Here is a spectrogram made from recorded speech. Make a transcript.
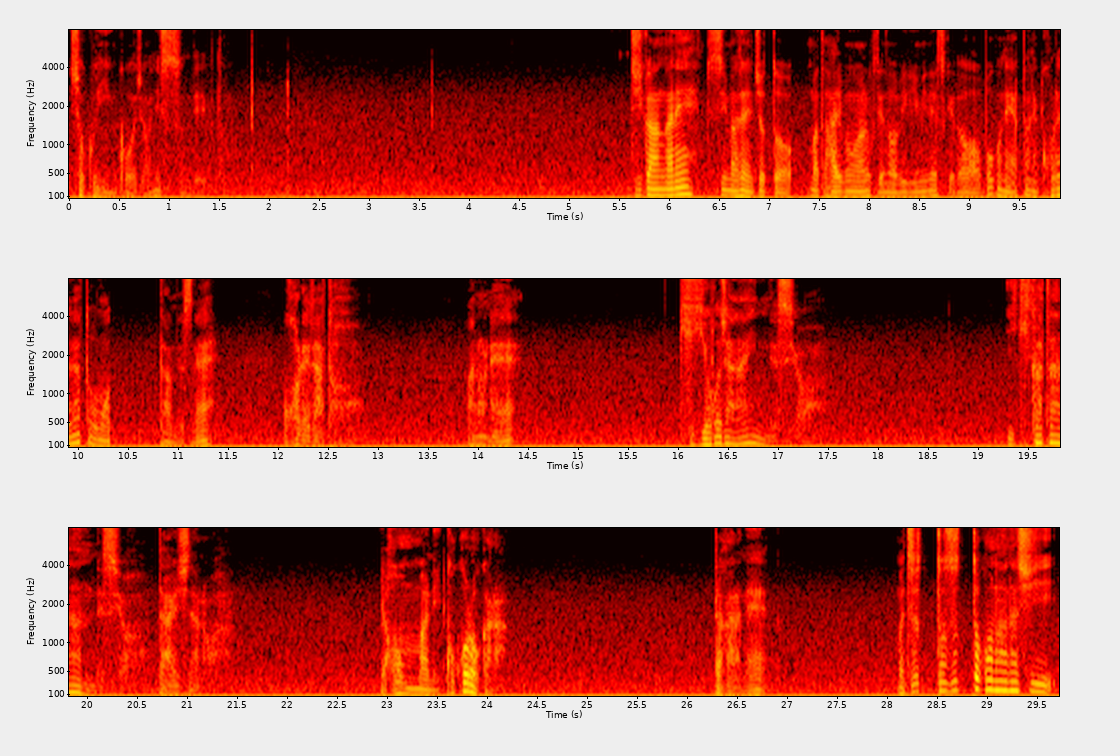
食品工場に進んでいると。時間がねすいませんちょっとまた配分悪くて伸び気味ですけど僕ねやっぱねこれだと思ったんですね。これだと。あのね起業じゃないんですよ。生き方なんですよ。大事なのいやほんまに心から。だからね、まあ、ずっとずっとこの話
